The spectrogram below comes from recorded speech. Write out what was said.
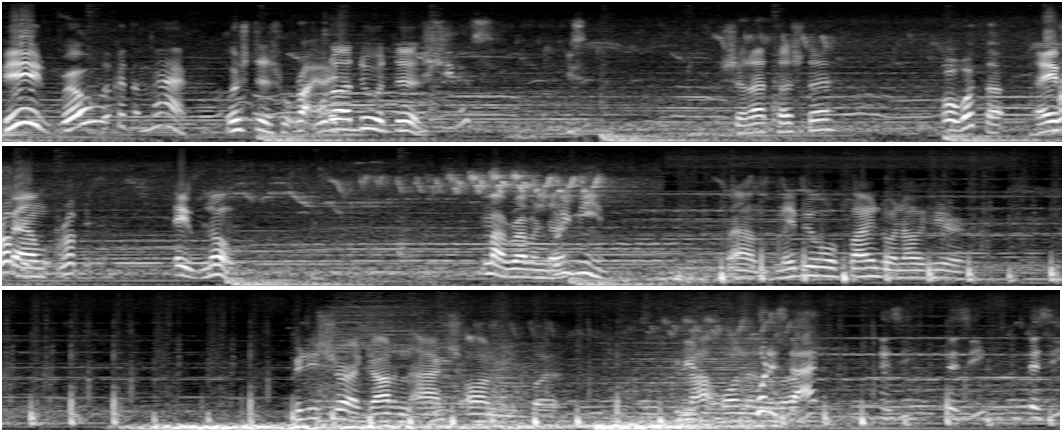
big, bro. Look at the map. What's this? What do I- I do with this? You this? see this? You see? Should I touch that? Oh, what the? Hey, rub fam. It, rub it. Hey, no. I'm not rubbing that. What do you mean? Fam, maybe we'll find one out here. Pretty sure I got an axe on me, but not one of What is that? Is he? Is he? Is he?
